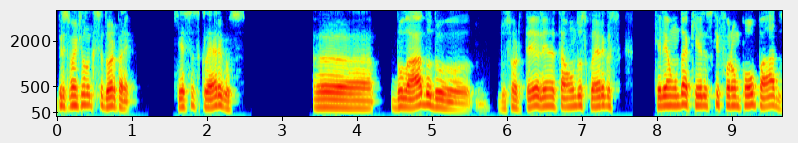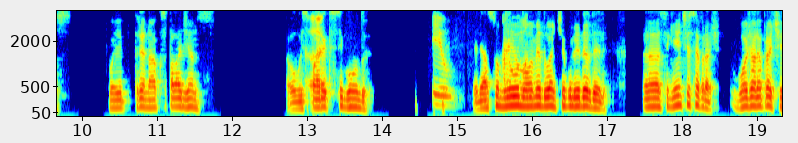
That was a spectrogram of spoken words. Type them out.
principalmente o Luxidor, peraí, que esses clérigos, ah, do lado do, do sorteio ali, né, tá um dos clérigos, que ele é um daqueles que foram poupados. Foi treinar com os paladinos. É O Sparex II. Eu, Ele assumiu Ah, eu- o nome do antigo líder dele. Ah, seguinte, Sefrat, o Gojo olha pra ti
